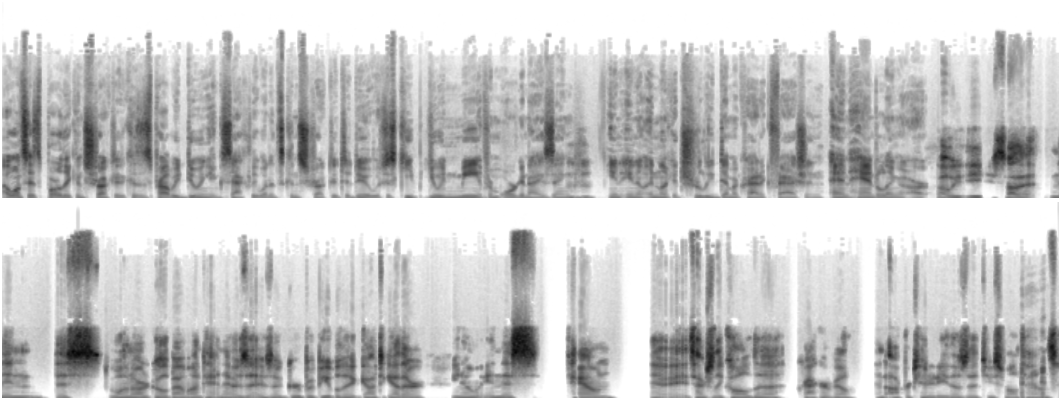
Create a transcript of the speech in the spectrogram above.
I won't say it's poorly constructed because it's probably doing exactly what it's constructed to do, which is keep you and me from organizing in you know in like a truly democratic fashion and handling our Oh, you saw that in this one article about Montana. It was, it was a group of people that got together, you know, in this town. Uh, It's actually called uh, Crackerville and Opportunity. Those are the two small towns.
